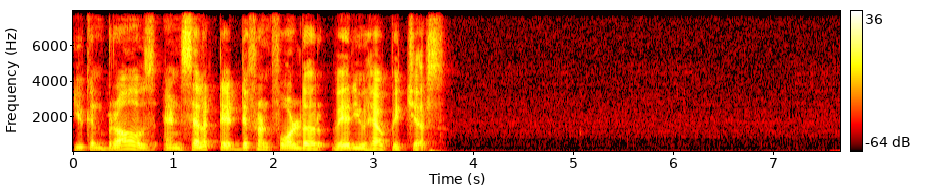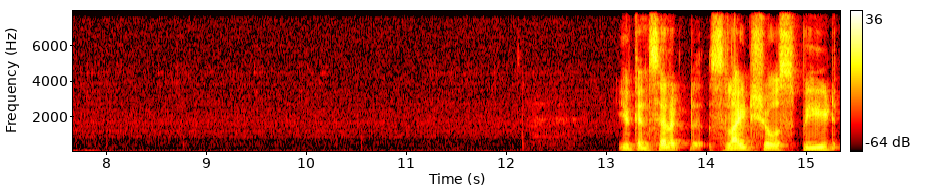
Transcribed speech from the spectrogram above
You can browse and select a different folder where you have pictures. You can select slideshow speed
